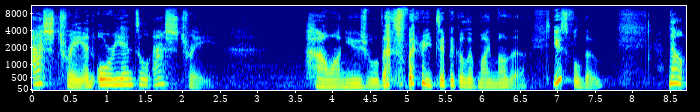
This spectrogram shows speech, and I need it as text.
ashtray, an oriental ashtray. How unusual. That's very typical of my mother. Useful, though. Now,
